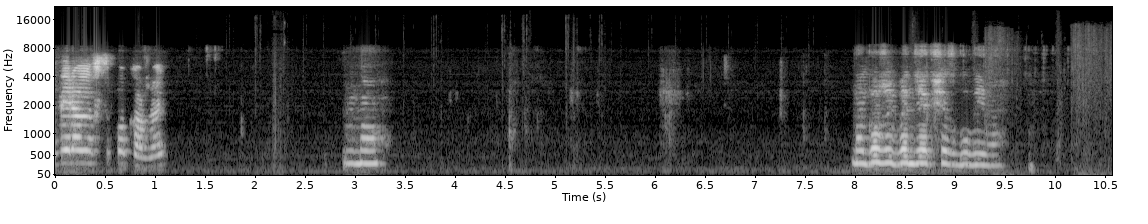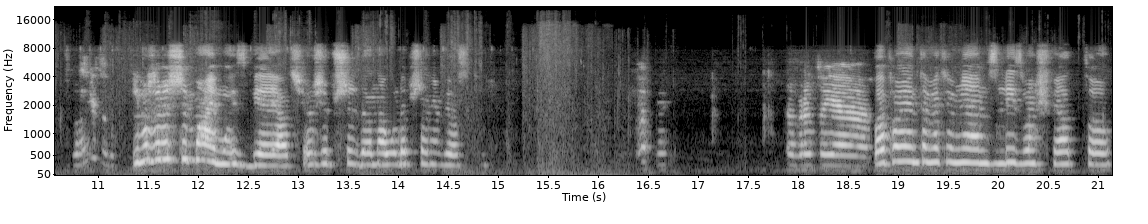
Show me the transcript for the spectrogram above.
Zbieramy w pokorzeń. No. Najgorzej będzie, jak się zgubimy. No I możemy jeszcze majmuj zbierać. On się przyda na ulepszenie wioski. Dobra, to ja. Bo ja pamiętam, jak ja miałem z Lizbą świat, to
